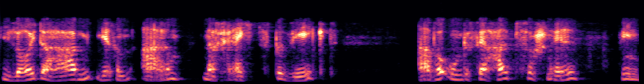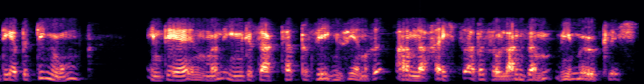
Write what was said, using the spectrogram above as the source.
Die Leute haben ihren Arm nach rechts bewegt, aber ungefähr halb so schnell wie in der Bedingung, in der man ihnen gesagt hat, bewegen Sie Ihren Arm nach rechts, aber so langsam wie möglich.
